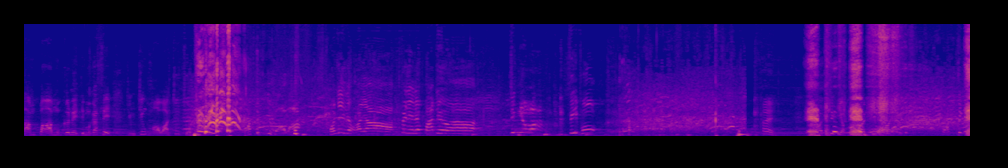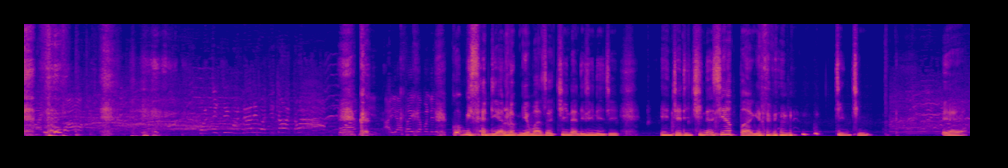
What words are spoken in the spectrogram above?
tampar muka ni. Terima kasih. Cium cium hua hua cucu. Cium hua hua. Oh ni dia ya. Bila dia pada ah. Cium hua. Si fu. Kok bisa dialognya bahasa Cina di sini, Ci? Yang eh, jadi Cina siapa gitu? Cing-cing. Ya, ya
